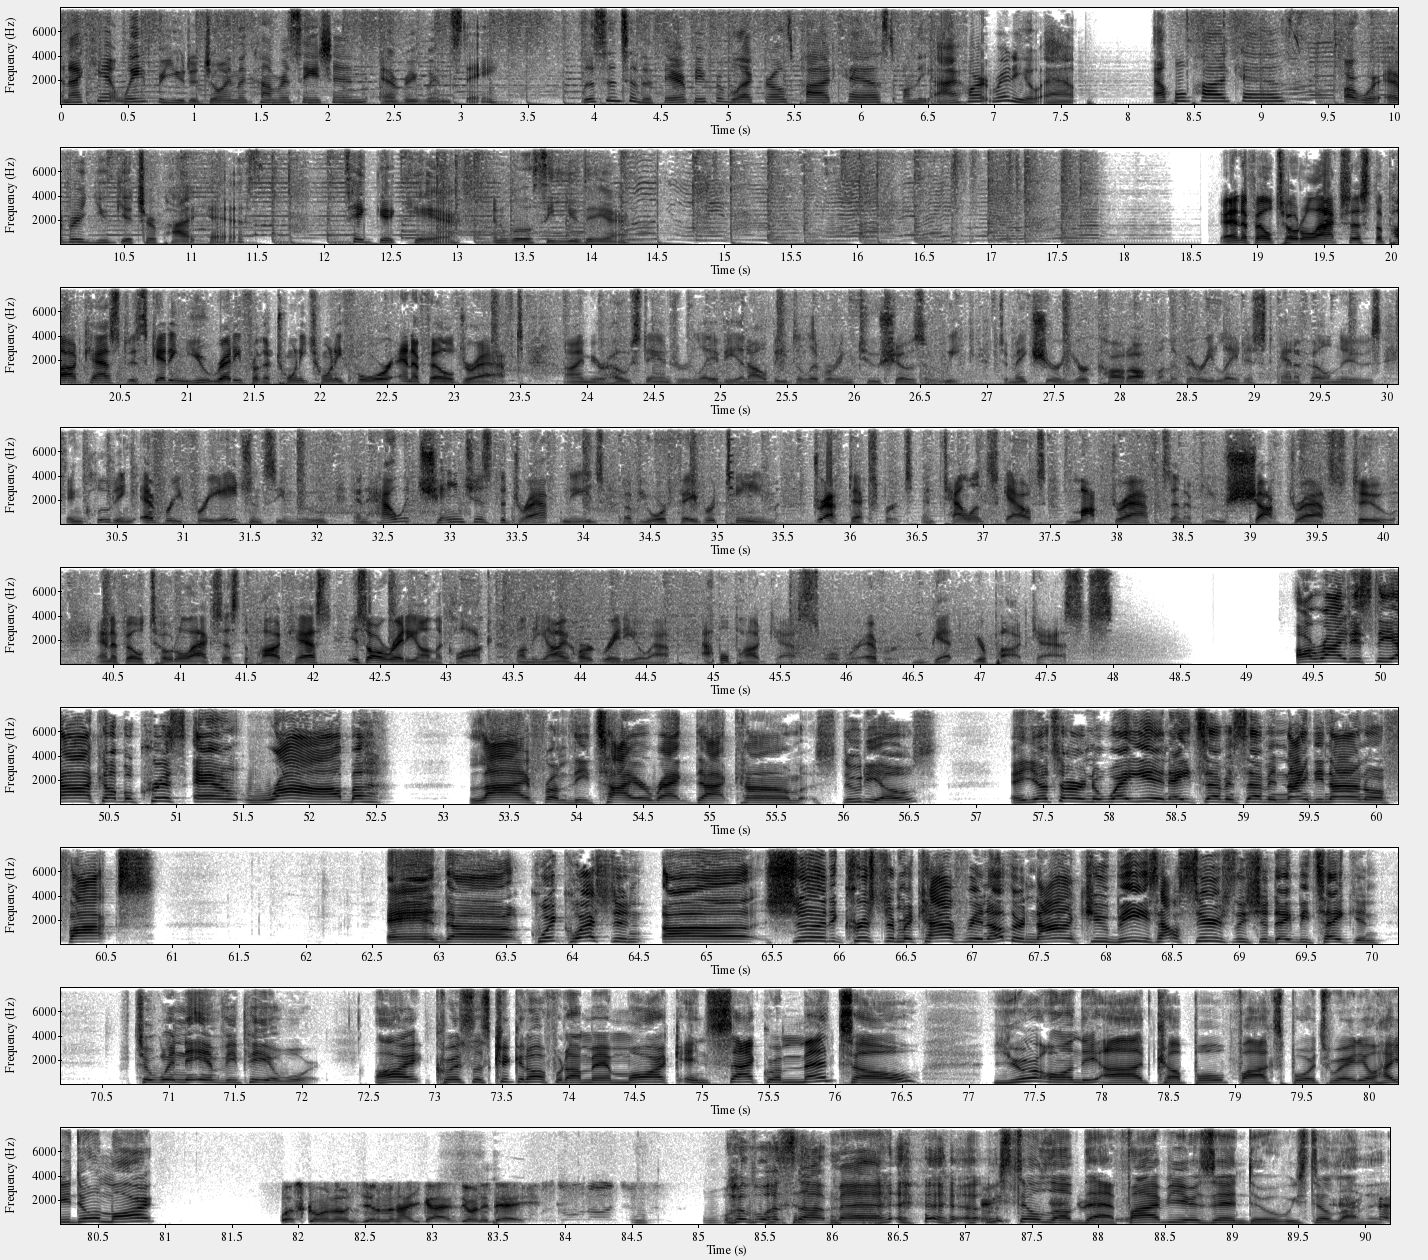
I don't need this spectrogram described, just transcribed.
and I can't wait for you to join the conversation every Wednesday. Listen to the Therapy for Black Girls podcast on the iHeartRadio app, Apple Podcasts, or wherever you get your podcasts. Take good care, and we'll see you there. NFL Total Access, the podcast, is getting you ready for the 2024 NFL Draft. I'm your host, Andrew Levy, and I'll be delivering two shows a week to make sure you're caught up on the very latest NFL news, including every free agency move and how it changes the draft needs of your favorite team. Draft experts and talent scouts, mock drafts, and a few shock drafts, too. NFL Total Access, the podcast, is already on the clock on the iHeartRadio app, Apple Podcasts, or wherever you get your podcasts. All right, it's the odd couple, Chris and Rob, live from the TireRack.com studios. And your turn to weigh in, 877-99 on Fox. And uh, quick question, uh, should Christian McCaffrey and other non-QBs, how seriously should they be taken to win the MVP award? All right, Chris, let's kick it off with our man Mark in Sacramento. You're on the Odd Couple, Fox Sports Radio. How you doing, Mark? What's going on, gentlemen? How you guys doing today? What's up, man? we still love that. Five years in, dude, we still love it.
